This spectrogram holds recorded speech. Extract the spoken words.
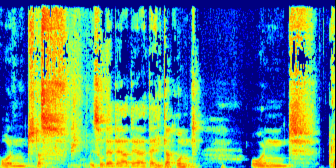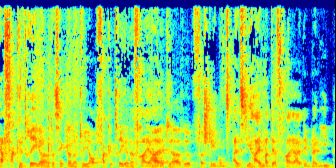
Und das ist so der, der, der, der Hintergrund. Und ja, Fackelträger, das hängt dann natürlich auch Fackelträger der Freiheit. Ja, wir verstehen uns als die Heimat der Freiheit in Berlin.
